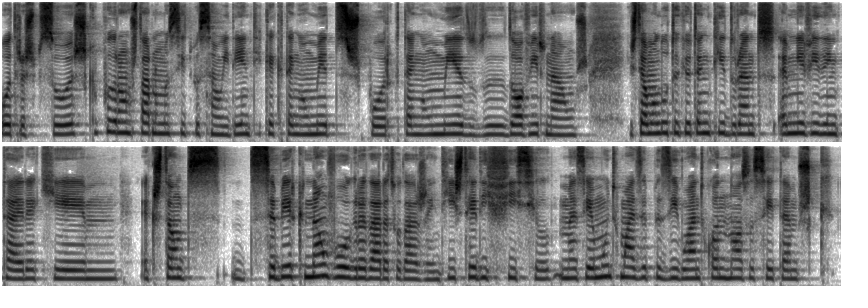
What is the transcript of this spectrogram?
outras pessoas que poderão estar numa situação idêntica, que tenham medo de se expor, que tenham medo de, de ouvir nãos. Isto é uma luta que eu tenho tido durante a minha vida inteira, que é hum, a questão de, de saber que não vou agradar a toda a gente. E isto é difícil, mas é muito mais apaziguante quando nós aceitamos que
